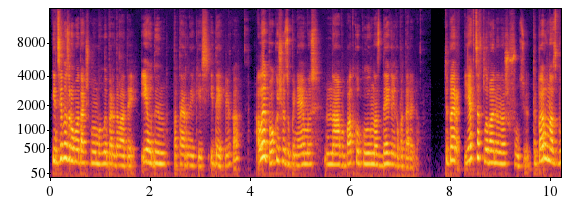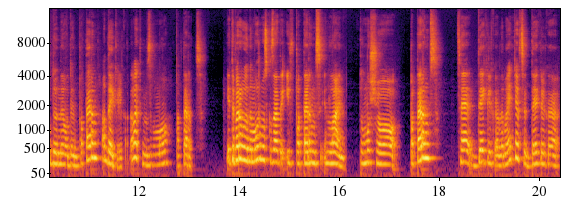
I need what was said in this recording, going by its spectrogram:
В кінці ми зробимо так, щоб ми могли передавати і один патерн якийсь, і декілька, але поки що зупиняємось на випадку, коли у нас декілька патернів. Тепер, як це впливає на нашу функцію? Тепер у нас буде не один патерн, а декілька. Давайте назвемо patterns. І тепер ми не можемо сказати if patterns inline, тому що patterns – це декілька елементів, це декілька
